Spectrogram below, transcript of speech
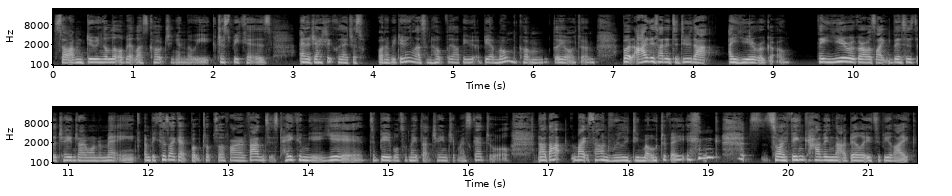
So I'm doing a little bit less coaching in the week just because energetically I just want to be doing less and hopefully I'll be, be a mum come the autumn. But I decided to do that a year ago a year ago, I was like, this is the change I want to make. And because I get booked up so far in advance, it's taken me a year to be able to make that change in my schedule. Now that might sound really demotivating. so I think having that ability to be like,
